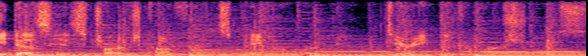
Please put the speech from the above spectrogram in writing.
He does his charge conference paperwork during the commercials.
